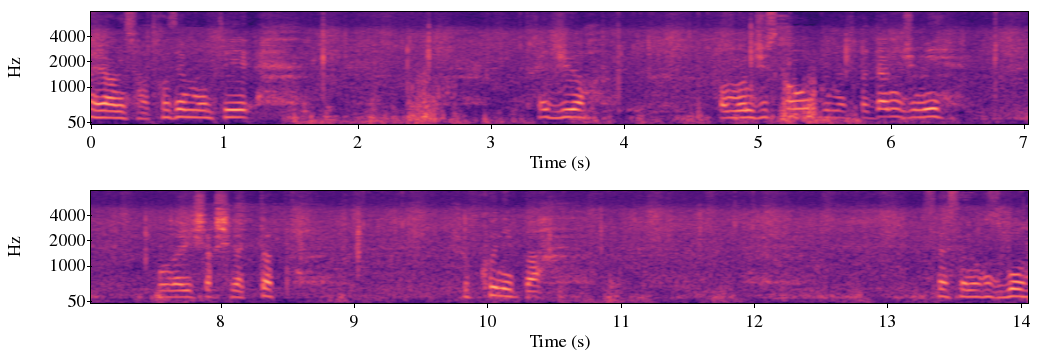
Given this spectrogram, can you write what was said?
Allez, on est sur la troisième montée. Très dur. On monte jusqu'en haut de Notre-Dame du Mai. On va aller chercher la top. Je connais pas. Ça s'annonce bon.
